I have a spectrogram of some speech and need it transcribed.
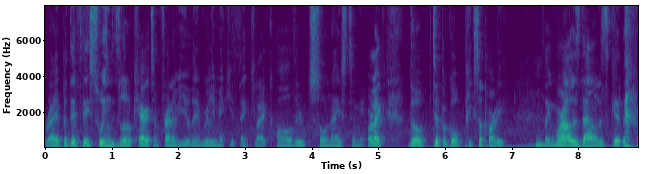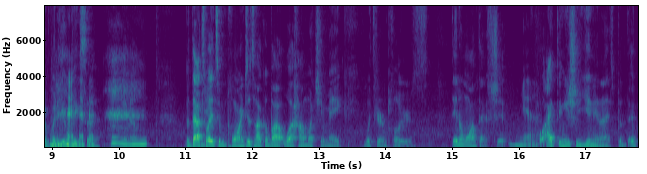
right? But if they swing these little carrots in front of you, they really make you think like, oh, they're so nice to me, or like the typical pizza party, mm-hmm. like morale is down, let's get everybody a pizza, you know. But that's why it's important to talk about what how much you make with your employers. They don't want that shit. Yeah. Well, I think you should unionize, but it,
